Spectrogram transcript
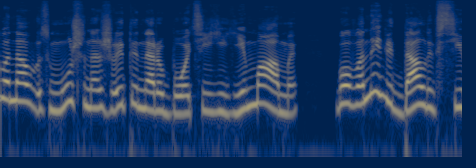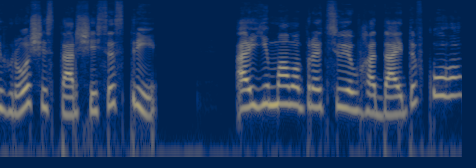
вона змушена жити на роботі її мами, бо вони віддали всі гроші старшій сестрі. А її мама працює, вгадайте в кого?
